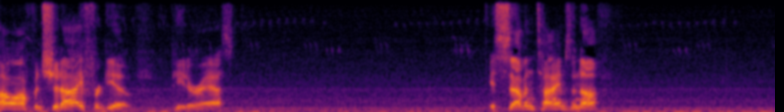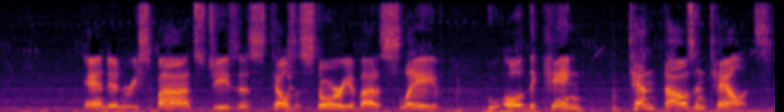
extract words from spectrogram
How often should I forgive? Peter asked. Is seven times enough? And in response, Jesus tells a story about a slave who owed the king 10,000 talents.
